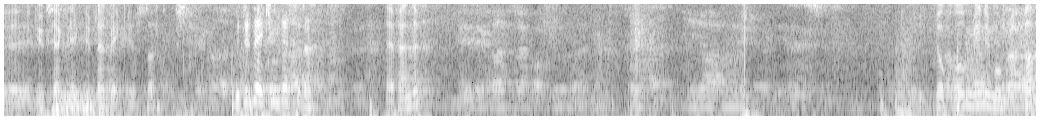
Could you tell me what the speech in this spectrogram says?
e, yüksek teklifler bekliyoruz arkadaşlar. Müdür Bey kimde sıra? Efendim? Evet. Yok o minimum rakam.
